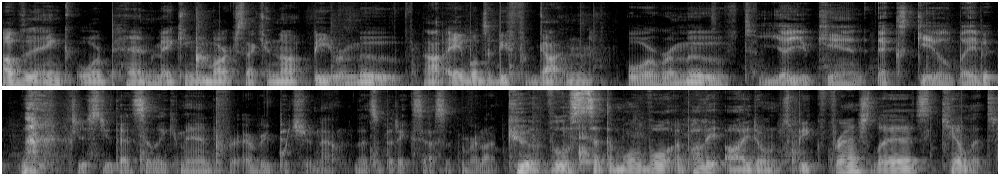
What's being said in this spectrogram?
Of the ink or pen, making marks that cannot be removed. Not able to be forgotten or removed. Yeah, you can. xkill, baby. Just do that silly command for every picture now. That's a bit excessive, Murdoch. Que vous c'est mon vol I don't speak French. Let's kill it.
